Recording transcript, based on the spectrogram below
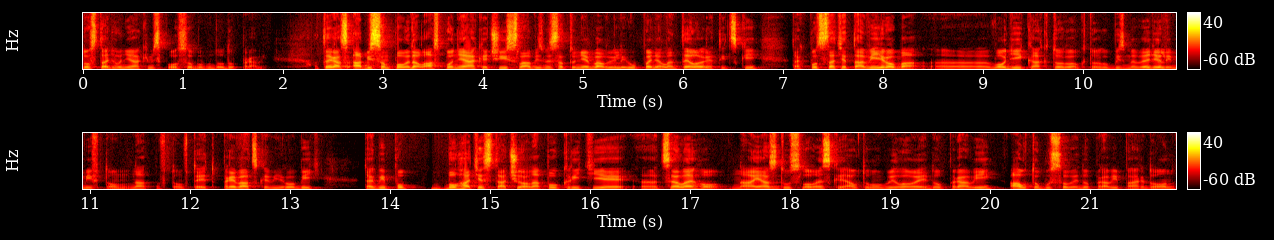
dostať ho nejakým spôsobom do dopravy. A teraz, aby som povedal aspoň nejaké čísla, aby sme sa tu nebavili úplne len teoreticky, tak v podstate tá výroba e, vodíka, ktorú, ktorú by sme vedeli my v, tom, na, v, tom, v tej prevádzke vyrobiť, tak by po, bohate stačila na pokrytie e, celého nájazdu slovenskej automobilovej dopravy, autobusovej dopravy, pardon,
